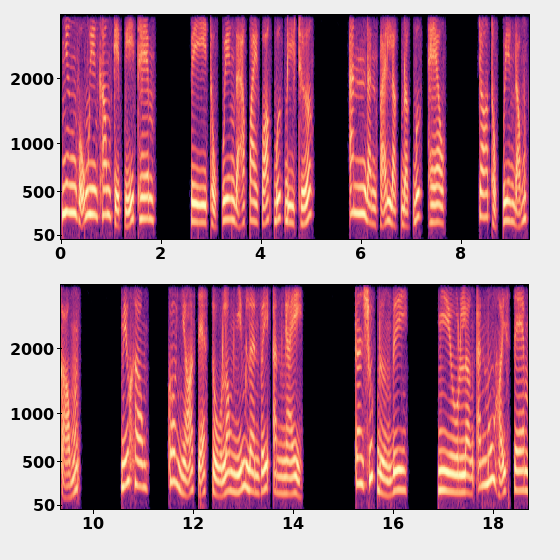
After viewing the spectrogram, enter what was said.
Nhưng Vũ Nguyên không kịp nghĩ thêm, vì Thục Quyên đã quay gót bước đi trước. Anh đành phải lật đật bước theo, cho Thục viên đóng cổng. Nếu không, cô nhỏ sẽ xù lông nhím lên với anh ngay. Trên suốt đường đi, nhiều lần anh muốn hỏi xem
